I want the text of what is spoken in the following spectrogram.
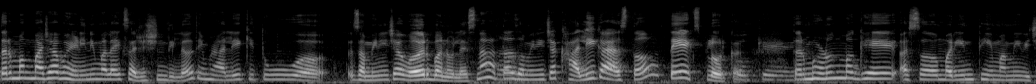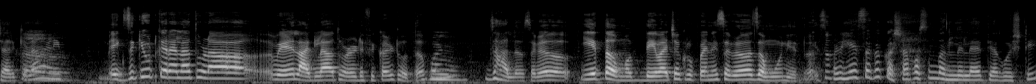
तर मग माझ्या बहिणीने मला एक सजेशन दिलं. ती म्हणाली की तू जमिनीच्या वर बनवलंयस ना आता जमिनीच्या खाली काय असतं ते एक्सप्लोर कर. तर म्हणून मग हे असं मरीन थीम आम्ही विचार केला आणि एक्झिक्यूट करायला थोडा वेळ लागला थोडं डिफिकल्ट होतं पण झालं. सगळं येतं. मग देवाच्या कृपेने सगळं जमून येतं. पण हे सगळं कशापासून बनलेलं आहेत या गोष्टी?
